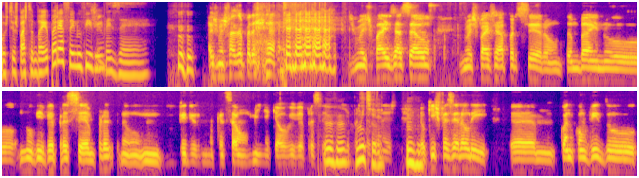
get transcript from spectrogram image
os teus pais também aparecem no vídeo. Pois é. Os meus pais. Os meus pais já são. Os meus pais já apareceram também no, no Viver para Sempre, num vídeo de uma canção minha que é o Viver para Sempre. Uhum, neste. Uhum. Eu quis fazer ali, hum, quando convido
